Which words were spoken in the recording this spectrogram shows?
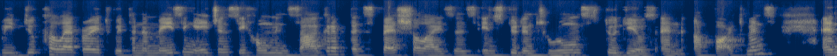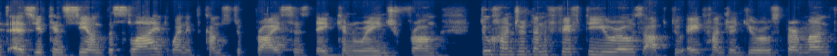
we do collaborate with an amazing agency home in Zagreb that specializes in student rooms, studios, and apartments. And as you can see on the slide, when it comes to prices, they can range from 250 euros up to 800 euros per month,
